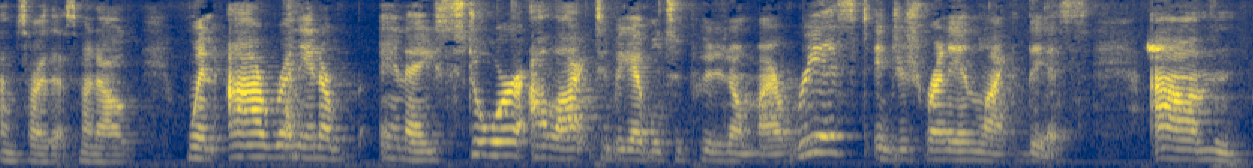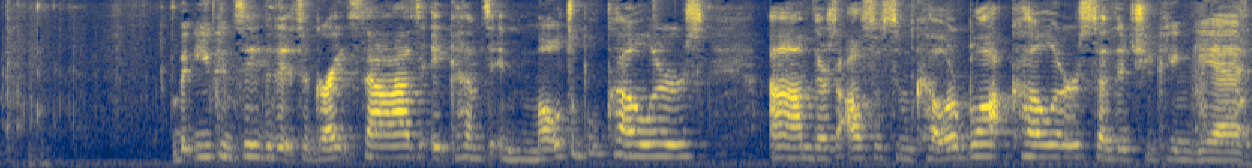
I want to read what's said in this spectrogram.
I'm sorry, that's my dog. When I run in a, in a store, I like to be able to put it on my wrist and just run in like this. Um, but you can see that it's a great size. It comes in multiple colors. Um, there's also some color block colors so that you can get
